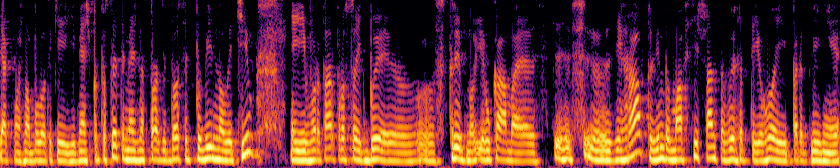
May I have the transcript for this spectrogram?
як можна було такий м'яч пропустити? М'яч насправді досить повільно летів. І воротар просто якби е, встрибнув і руками зіграв, то він би мав всі шанси виграти його і перед лінією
